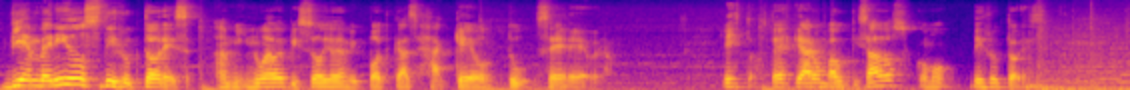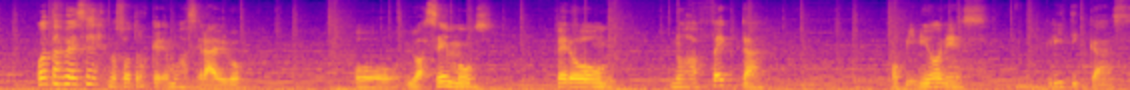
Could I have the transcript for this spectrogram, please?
bienvenidos disruptores a mi nuevo episodio de mi podcast Hackeo tu cerebro. Listo, ustedes quedaron bautizados como disruptores. ¿Cuántas veces nosotros queremos hacer algo o lo hacemos, pero nos afecta opiniones, críticas,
